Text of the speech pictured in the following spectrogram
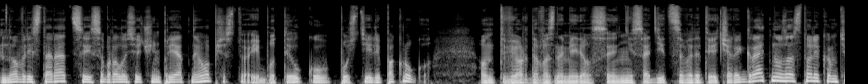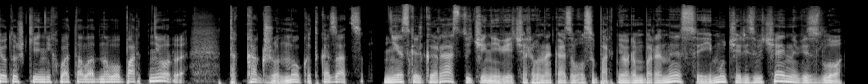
но в ресторации собралось очень приятное общество, и бутылку пустили по кругу. Он твердо вознамерился не садиться в этот вечер играть, но за столиком тетушки не хватало одного партнера. Так как же он мог отказаться? Несколько раз в течение вечера он оказывался партнером баронессы, и ему чрезвычайно везло,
